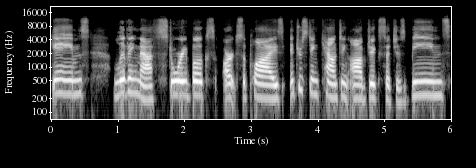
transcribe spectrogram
games, living math storybooks, art supplies, interesting counting objects such as beans,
